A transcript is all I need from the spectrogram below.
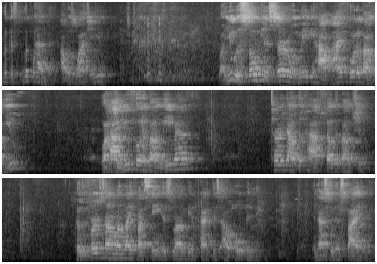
look, at, look what happened. I was watching you. While you were so concerned with maybe how I thought about you, or how you thought about me rather, turned out look how I felt about you. Because the first time in my life I seen Islam being practiced out openly. And that's what inspired me.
